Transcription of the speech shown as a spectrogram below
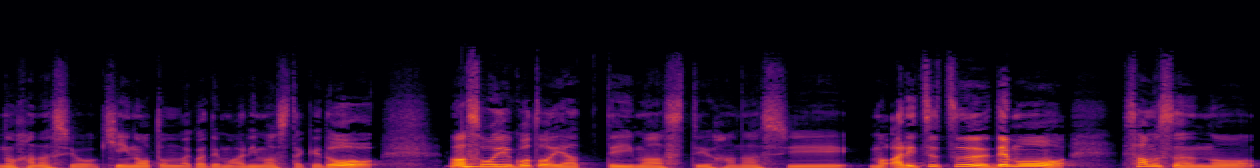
の話を keynote の中でもありましたけど、まあそういうことをやっていますっていう話もありつつ、でも、サムスンの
